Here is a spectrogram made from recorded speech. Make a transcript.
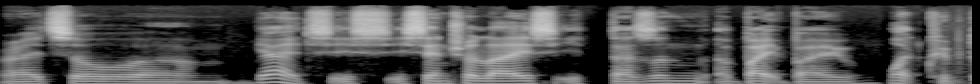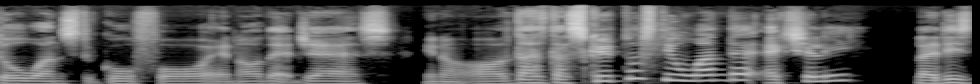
right? So um, yeah, it's, it's it's centralized. It doesn't abide by what crypto wants to go for and all that jazz. You know, or does does crypto still want that actually? Like this,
